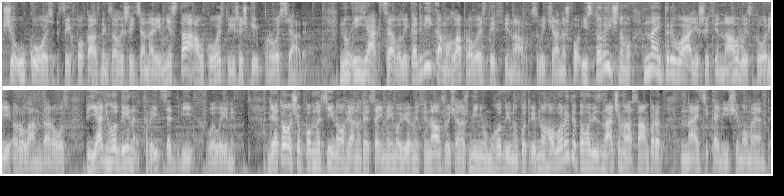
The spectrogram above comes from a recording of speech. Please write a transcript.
що у когось цих показник залишиться на рівні 100, а у когось трішечки просяде. Ну і як ця велика двійка могла провести фінал? Звичайно ж, по історичному найтриваліший фінал в історії Ролан Гарос 5 годин 32 хвилини. Для того, щоб повноцінно оглянути цей неймовірний фінал, звичайно ж, мінімум годину потрібно говорити, тому відзначимо насамперед найцікавіші моменти.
